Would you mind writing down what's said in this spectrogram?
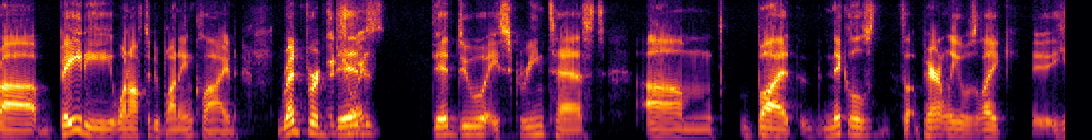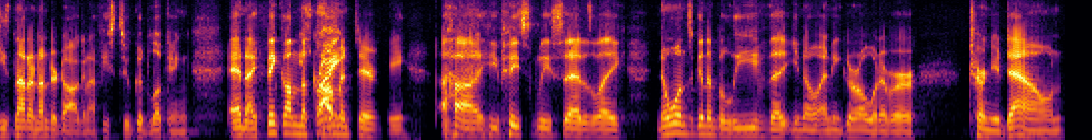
uh, Beatty went off to do Bonnie and Clyde. Redford Good did choice. did do a screen test, um, but Nichols th- apparently was like he's not an underdog enough. He's too good looking, and I think on the He's right. Uh, he basically said is like no one's gonna believe that you know any girl would ever turn you down.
